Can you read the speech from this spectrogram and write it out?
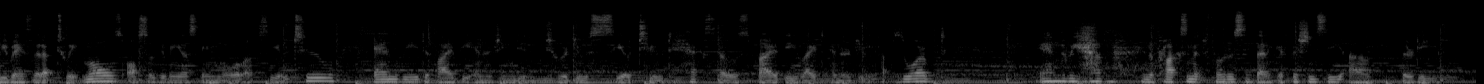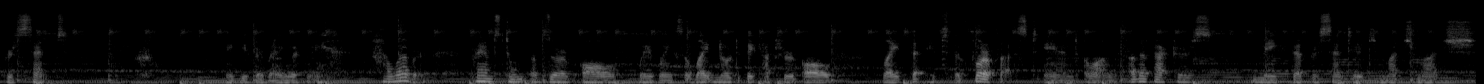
We raise that up to 8 moles, also giving us a mole of CO2, and we divide the energy needed to reduce CO2 to hexose by the light energy absorbed, and we have an approximate photosynthetic efficiency of 30%. Thank you for bearing with me. However, plants don't absorb all wavelengths of light, nor do they capture all light that hits the chloroplast, and along with other factors, make the percentage much, much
